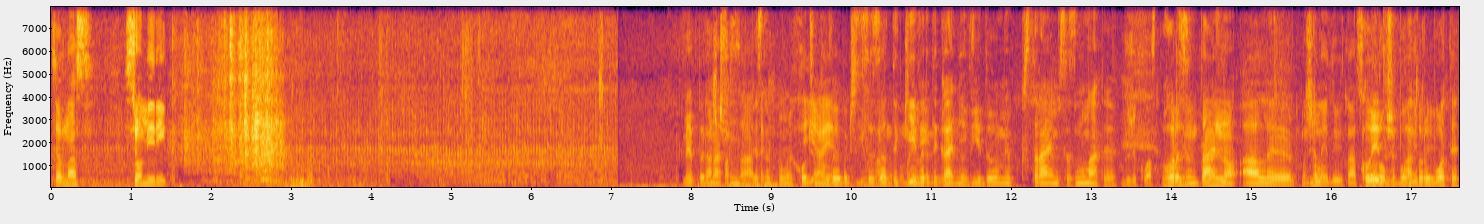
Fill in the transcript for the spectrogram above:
Це в нас сьомий рік. Ми перед Наш Passatик підписниками хочемо сіяє, вибачитися за такі вертикальні так. відео. Ми стараємося знімати Дуже класно. горизонтально, але ну, 19 коли року, дуже багато роботи,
